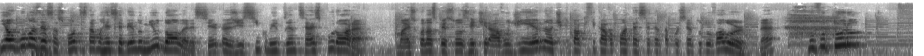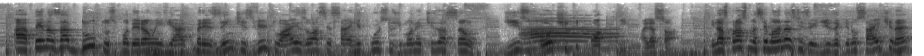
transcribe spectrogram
E algumas dessas contas estavam recebendo mil dólares, cerca de 5.200 reais por hora. Mas quando as pessoas retiravam dinheiro, né, o TikTok ficava com até 70% do valor, né? No futuro, apenas adultos poderão enviar presentes virtuais ou acessar recursos de monetização, diz ah. o TikTok. Olha só. E nas próximas semanas, diz, diz aqui no site, né?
